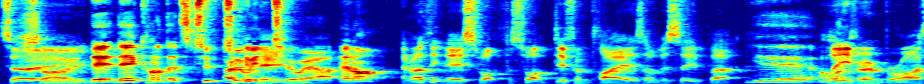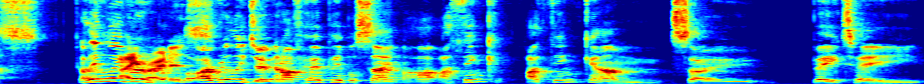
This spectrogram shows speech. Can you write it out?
So, So they're, they're kind of that's two two in, two out, and I and I think they're swap for swap different players, obviously, but yeah, I, Lever and Bryce. I think Lever. A-graders. I really do, and I've heard people saying I, I think I think um, so. BT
